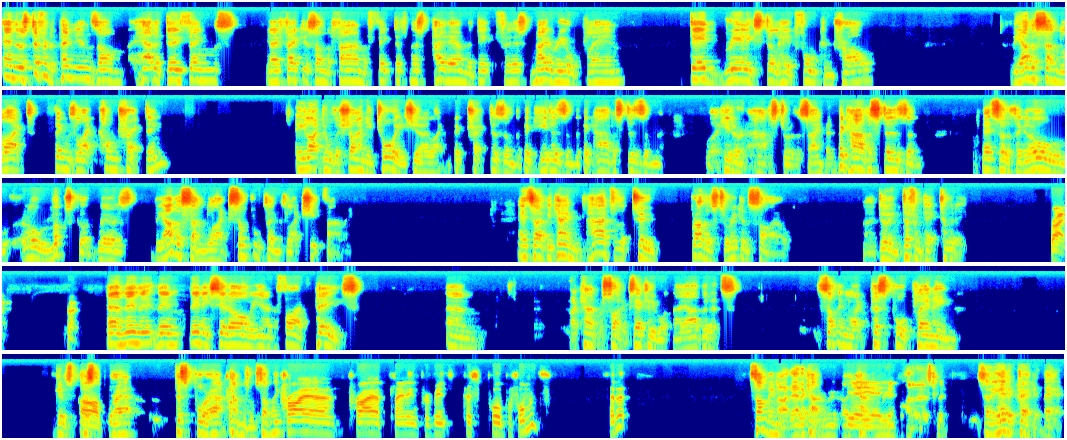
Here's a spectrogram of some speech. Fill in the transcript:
and there was different opinions on how to do things. You know, focus on the farm effectiveness, pay down the debt first, no real plan. Dad really still had full control. The other son liked things like contracting. He liked all the shiny toys, you know, like big tractors and the big headers and the big harvesters and the, well, a header and a harvester are the same, but big harvesters and that sort of thing. It all it all looks good. Whereas the other son liked simple things like sheep farming. And so it became hard for the two brothers to reconcile uh, doing different activity. Right. Right. And then, then, then he said, "Oh, you know, the five P's." Um, I can't recite exactly what they are, but it's something like piss poor planning gives piss, oh, poor, out, piss poor outcomes or something. Prior prior planning prevents piss poor performance. Is that it? Something like that. I can't remember. I yeah, can't yeah, remember yeah. what it is, but so he had a crack at that.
